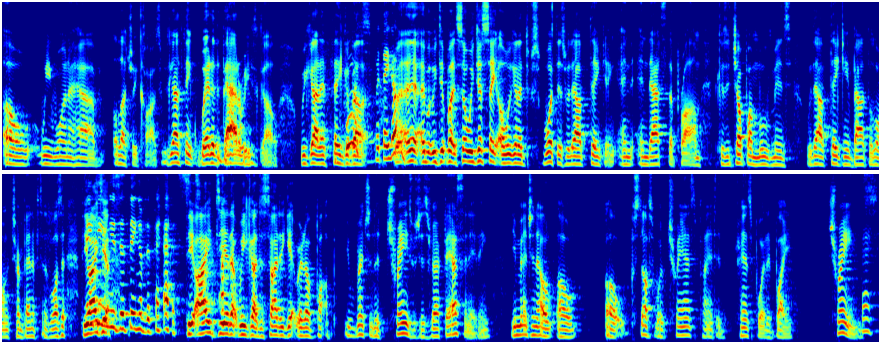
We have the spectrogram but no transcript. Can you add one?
"Oh, we want to have electric cars." We got to think where do the batteries go? We got to think course, about. but they don't. But, uh, but we do, but so we just say, "Oh, we're going to support this without thinking," and and that's the problem because we jump on movements without thinking about the long term benefits as The Thinking idea. is a thing of the past. the idea that we got decided to get rid of you mentioned the trains which is very fascinating you mentioned how oh stuffs were transplanted transported by trains Right.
